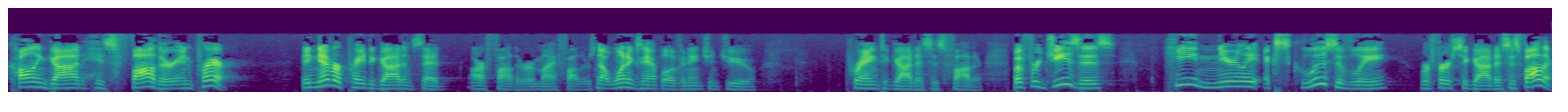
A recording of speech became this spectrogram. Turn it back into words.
calling God his Father in prayer. They never prayed to God and said, Our Father or my Father. There's not one example of an ancient Jew praying to God as his Father. But for Jesus, he nearly exclusively refers to God as his Father,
